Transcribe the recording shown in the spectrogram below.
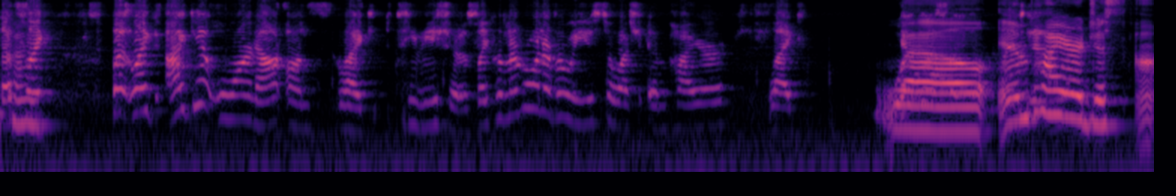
That's like but like I get worn out on like TV shows. Like remember whenever we used to watch Empire like Well, like. Empire just uh,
